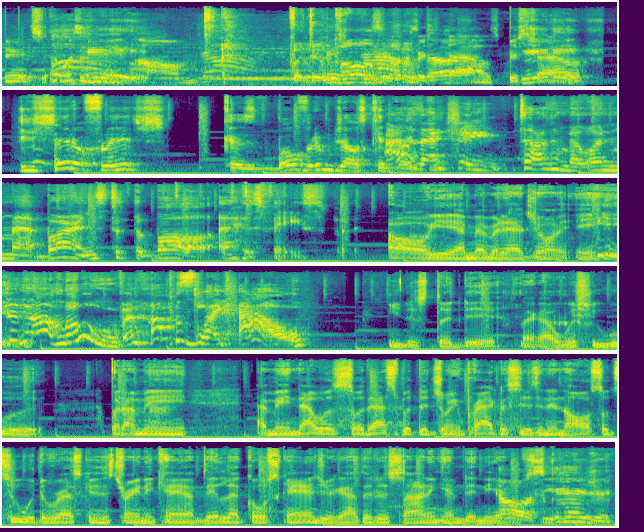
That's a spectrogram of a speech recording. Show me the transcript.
Chris- what's his name? Um, Put them balls on him. Chris Childs, Chris yeah, Childs. he should have flinched because both of them jokes kicked out. I was actually talking about when Matt Barnes took the ball at his face, but Oh yeah, I remember that joint. And he he, did not move, and I was like, "How?" he just stood there like I wish you would. But I mean, I mean that was so that's what the joint practices, and then also too with the Redskins training camp, they let go Scandrick after just signing him in the oh, offseason. Scandrick,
